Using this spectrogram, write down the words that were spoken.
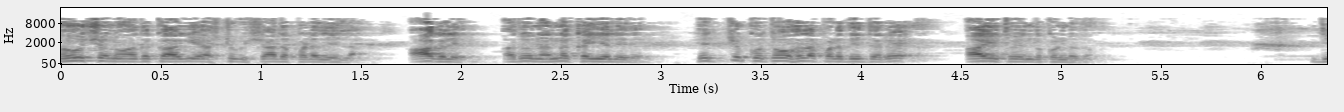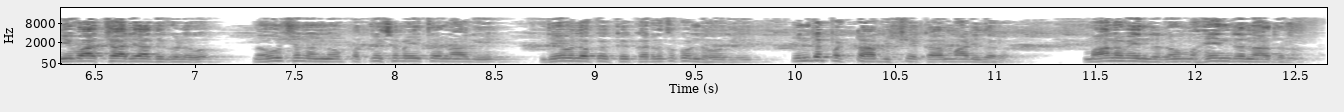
ನಹುಶನು ಅದಕ್ಕಾಗಿ ಅಷ್ಟು ವಿಷಾದ ಪಡಲಿಲ್ಲ. ಆಗಲಿ, ಅದು ನನ್ನ ಕೈಯಲ್ಲಿದೆ. ಹೆಚ್ಚು ಕುತೂಹಲ ಪಡೆದಿದ್ದರೆ ಆಯಿತು ಎಂದುಕೊಂಡನು ದೇವಾಚಾರ್ಯಾದಿಗಳು ನಹುಶನನ್ನು ಪತ್ನಿ ಸಮೇತನಾಗಿ ದೇವಲೋಕಕ್ಕೆ ಕರೆದುಕೊಂಡು ಹೋಗಿ ಇಂದ್ರಪಟ್ಟಾಭಿಷೇಕ ಮಾಡಿದರು. ಮಾನವೇಂದ್ರನು ಮಹೇಂದ್ರನಾದನು.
